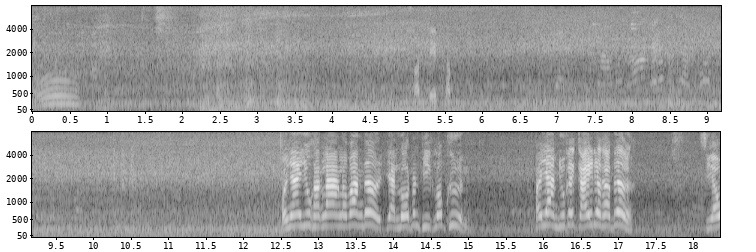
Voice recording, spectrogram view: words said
โอ้ช็อตเด็ดครับ พอยายอยู่ข้างล่างระวังเด้ออย่ารถมันพีกลบขึ้นพยายามอยู่ไกลๆเด้อครับเด้อเสียว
